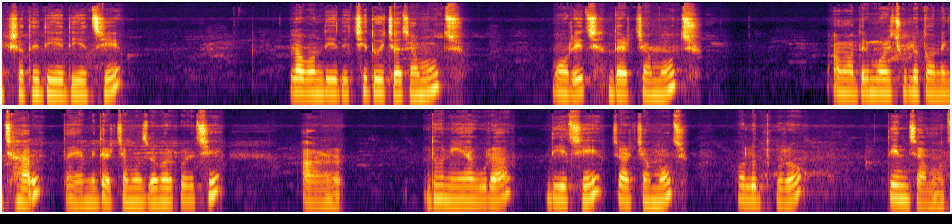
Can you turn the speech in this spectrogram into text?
একসাথে দিয়ে দিয়েছি। লবণ দিয়ে দিচ্ছি দুই চা চামচ। মরিচ, দেড় চামচ। আমাদের মরিচগুলো তো অনেক ঝাল, তাই আমি দেড় চামচ ব্যবহার করেছি। আর ধনিয়া গুঁড়া দিয়েছি চার চামচ, হলুদ গুঁড়ো তিন চামচ।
